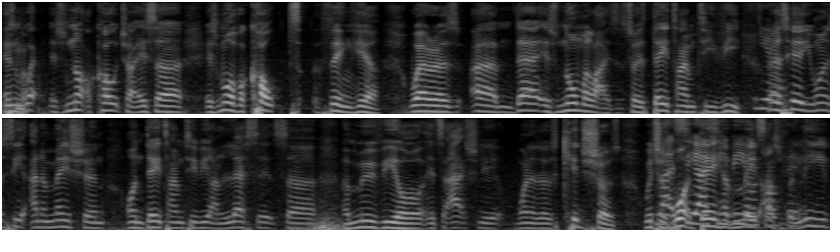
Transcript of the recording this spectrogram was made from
It's not. we- it's not a culture. It's a it's more of a cult thing here. Whereas um, there is normalized. So it's daytime TV. Yeah. Whereas here you won't see animation on daytime TV unless it's uh, a movie or it's actually one of those kids shows, which Like is what they have made us believe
